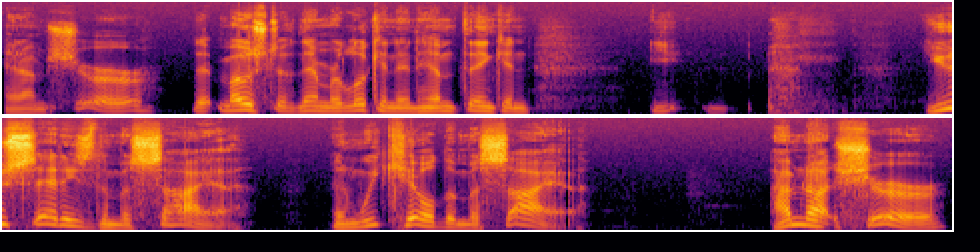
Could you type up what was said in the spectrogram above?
And I'm sure that most of them are looking at him thinking, "You said he's the Messiah, and we killed the Messiah. I'm not sure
